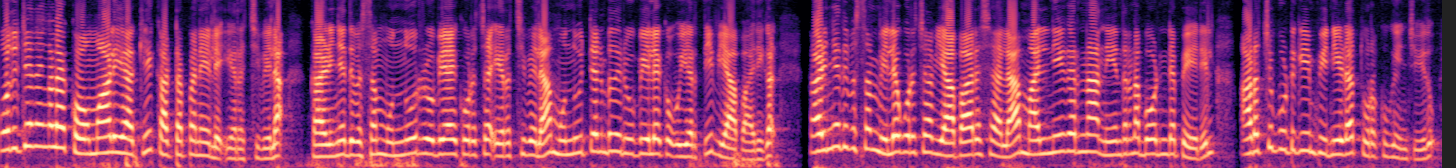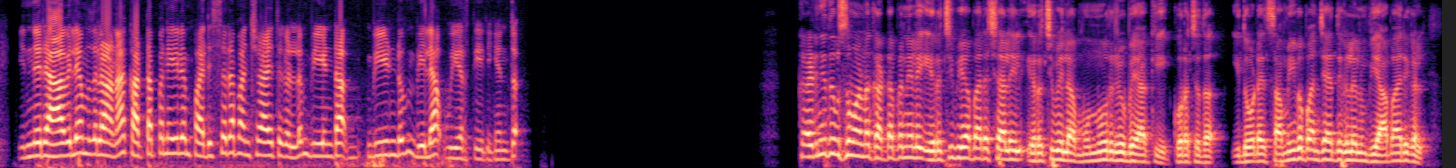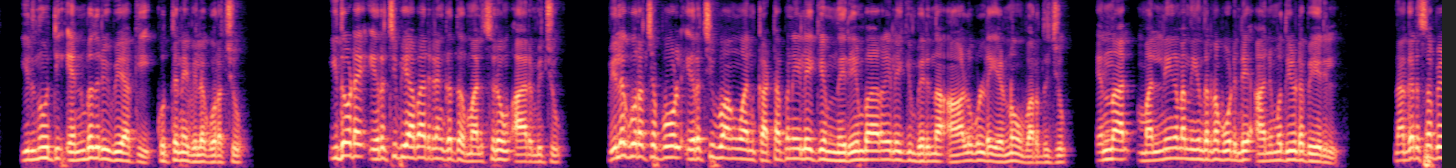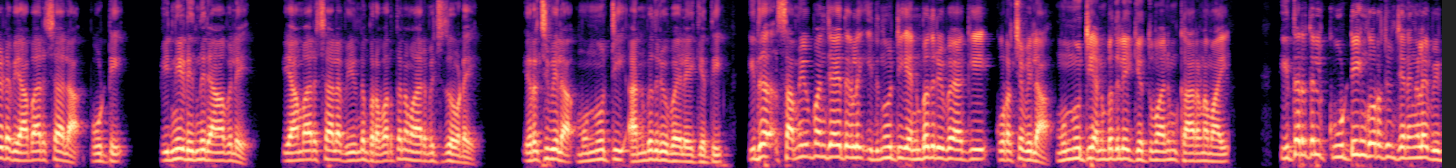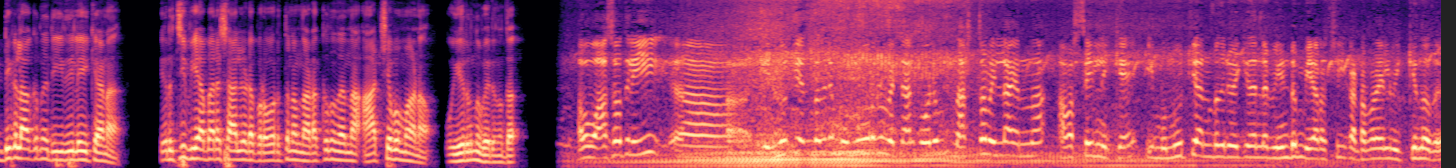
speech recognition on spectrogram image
പൊതുജനങ്ങളെ കോമാളിയാക്കി കട്ടപ്പനയിലെ ഇറച്ചിവില. കഴിഞ്ഞ ദിവസം മുന്നൂറ് രൂപയായി കുറച്ച ഇറച്ചിവില മുന്നൂറ്റൻപത് രൂപയിലേക്ക് ഉയർത്തി വ്യാപാരികൾ. കഴിഞ്ഞ ദിവസം വില കുറച്ച വ്യാപാരശാല മലിനീകരണ നിയന്ത്രണ ബോർഡിന്റെ പേരിൽ അടച്ചുപൂട്ടുകയും പിന്നീട് തുറക്കുകയും ചെയ്തു. ഇന്ന് രാവിലെ മുതലാണ് കട്ടപ്പനയിലും പരിസര പഞ്ചായത്തുകളിലും വീണ്ട വില ഉയർത്തിയിരിക്കുന്നത്. കഴിഞ്ഞ ദിവസമാണ് കട്ടപ്പനയിലെ ഇറച്ചി വ്യാപാരശാലയിൽ ഇറച്ചിവില മുന്നൂറ് രൂപയാക്കി കുറച്ചത്. ഇതോടെ സമീപ പഞ്ചായത്തുകളിലും വ്യാപാരികൾ ഇരുന്നൂറ്റി എൺപത് രൂപയാക്കി കുത്തനെ വില കുറച്ചു. ഇതോടെ ഇറച്ചി വ്യാപാര രംഗത്ത് മത്സരവും ആരംഭിച്ചു. വില കുറച്ചപ്പോൾ ഇറച്ചി വാങ്ങുവാൻ കട്ടപ്പനയിലേക്കും നെരിയമ്പാറയിലേക്കും വരുന്ന ആളുകളുടെ എണ്ണവും വർദ്ധിച്ചു. എന്നാൽ മലിനീകരണ നിയന്ത്രണ ബോർഡിന്റെ അനുമതിയുടെ പേരിൽ നഗരസഭയുടെ വ്യാപാരശാല പൂട്ടി. പിന്നീട് ഇന്ന് രാവിലെ വ്യാപാരശാല വീണ്ടും പ്രവർത്തനം ആരംഭിച്ചതോടെ ഇറച്ചി വില മുന്നൂറ്റി അൻപത് രൂപയിലേക്ക് എത്തി. ഇത് സമീപ പഞ്ചായത്തുകളിൽ ഇരുന്നൂറ്റി എൺപത് രൂപയാക്കി കുറച്ച വില മുന്നൂറ്റി അൻപതിലേക്ക് എത്തുവാനും കാരണമായി. ഇത്തരത്തിൽ കൂട്ടിയും കുറച്ചും ജനങ്ങളെ വിഡ്ഢികളാക്കുന്ന രീതിയിലേക്കാണ് ഇറച്ചി വ്യാപാരശാലയുടെ പ്രവർത്തനം നടക്കുന്നതെന്ന ആക്ഷേപമാണ് ഉയർന്നു വരുന്നത്. അപ്പോൾ വാസ്തവത്തിൽ ഈ ഇരുന്നൂറ്റി അൻപതിന് മുന്നൂറ് രൂപ വെച്ചാൽ പോലും നഷ്ടമില്ല എന്ന അവസ്ഥയിൽ നിൽക്കെ ഈ മുന്നൂറ്റി അൻപത് രൂപയ്ക്ക് തന്നെ വീണ്ടും ഇറച്ചി കട്ടപ്പനയിൽ വിൽക്കുന്നത്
